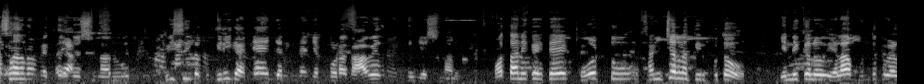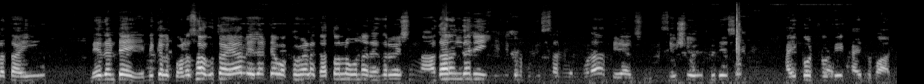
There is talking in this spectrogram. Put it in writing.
అసహనం వ్యక్తం చేస్తున్నారు. బీసీలకు తిరిగి అన్యాయం జరిగిందని చెప్పి కూడా ఆవేదన వ్యక్తం చేస్తున్నారు. మొత్తానికైతే కోర్టు సంచలన తీర్పుతో ఎన్నికలు ఎలా ముందుకు వెళతాయి? లేదంటే ఎన్నికలు కొనసాగుతాయా? లేదంటే ఒకవేళ గతంలో ఉన్న రిజర్వేషన్ ఆధారంగానే ఎన్నికలు ముగిస్తారని కూడా తెలియాల్సి ఉంది శేషు ప్రదేశం హైకోర్టు నుండి హైదరాబాద్.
